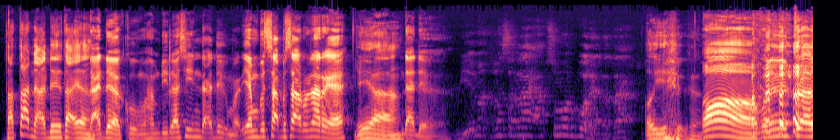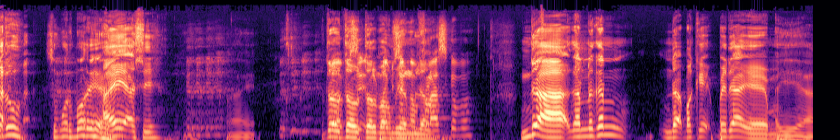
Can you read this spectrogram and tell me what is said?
Tata enggak ada tak ya? Enggak ada aku, alhamdulillah sih enggak ada kemarin. Yang besar-besar benar ya? Iya. Enggak ada. Oh iya. Oh, paling itu tuh. Sumur bor ya. Aik sih. Hai. Betul betul betul Bang Bisa Bian bilang. ke apa? Enggak, karena kan enggak pakai PDAM. Iya.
